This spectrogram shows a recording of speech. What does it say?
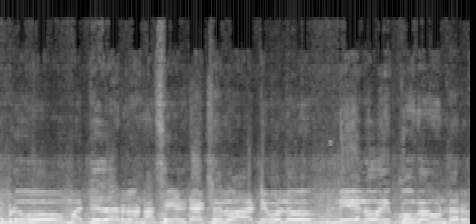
ఇప్పుడు మధ్యదారిలో నా సేల్ ట్యాక్సులు ఆర్టీఓలు డేలో ఎక్కువగా ఉంటారు.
